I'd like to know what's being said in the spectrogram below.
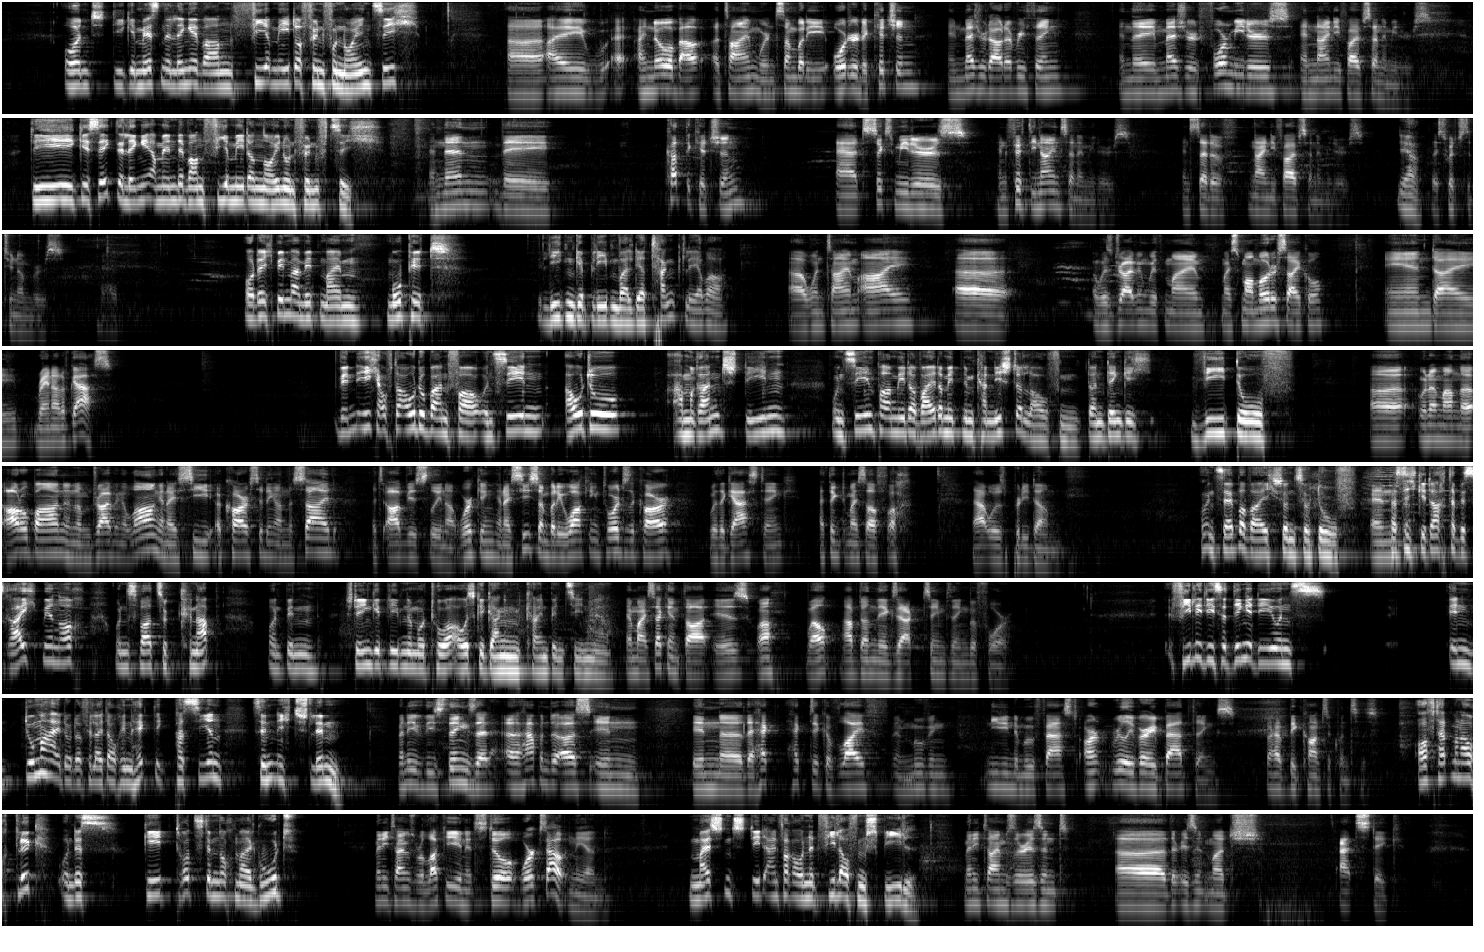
Und die gemessene Länge waren 4,95 Meter. Uh, I, I know about a time when somebody ordered a kitchen and measured out everything, and they measured 4 meters and 95 centimeters. Die gesägte Länge am Ende waren 4,59 Meter. And then they cut the kitchen at 6 meters and 59 centimeters instead of 95 centimeters. Ja. They switched the two numbers. Oder ich bin mal mit meinem Moped liegen geblieben, weil der Tank leer war. Uh, one time I, uh, I was driving with my, my small motorcycle and I ran out of gas. Wenn ich auf der Autobahn fahre und sehe ein Auto am Rand stehen und sehe ein paar Meter weiter mit einem Kanister laufen, dann denke ich, wie doof. Uh, when I'm on the Autobahn and I'm driving along and I see a car sitting on the side that's obviously not working, and I see somebody walking towards the car with a gas tank, I think to myself, oh, that was pretty dumb. Und selber war ich schon so doof, And- dass ich gedacht habe, es reicht mir noch und es war zu knapp und bin stehen geblieben, Motor ausgegangen, kein Benzin mehr. And my second thought is, well, well, I've done the exact same thing before. Viele dieser Dinge, die uns in Dummheit oder vielleicht auch in Hektik passieren, sind nicht schlimm. Many of these things that uh, happen to us in in uh, the hec- hectic of life and moving, needing to move fast, aren't really very bad things. They have big consequences. Oft hat man auch Glück und es geht trotzdem noch mal gut. Many times we're lucky and it still works out in the end. Meistens steht einfach auch nicht viel auf dem Spiel. Many times there isn't uh, there isn't much at stake.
